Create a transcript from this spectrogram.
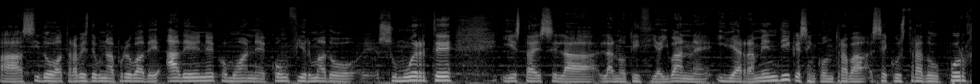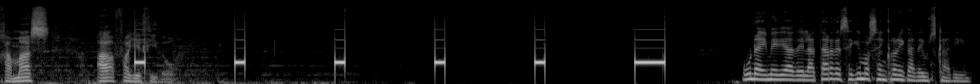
ha sido a través de una prueba de ADN como han eh, confirmado eh, su muerte. Y esta es la, noticia. Iván eh, Illarramendi, que se encontraba secuestrado por Hamas, ha fallecido. Una y media de la tarde, seguimos en Crónica de Euskadi.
